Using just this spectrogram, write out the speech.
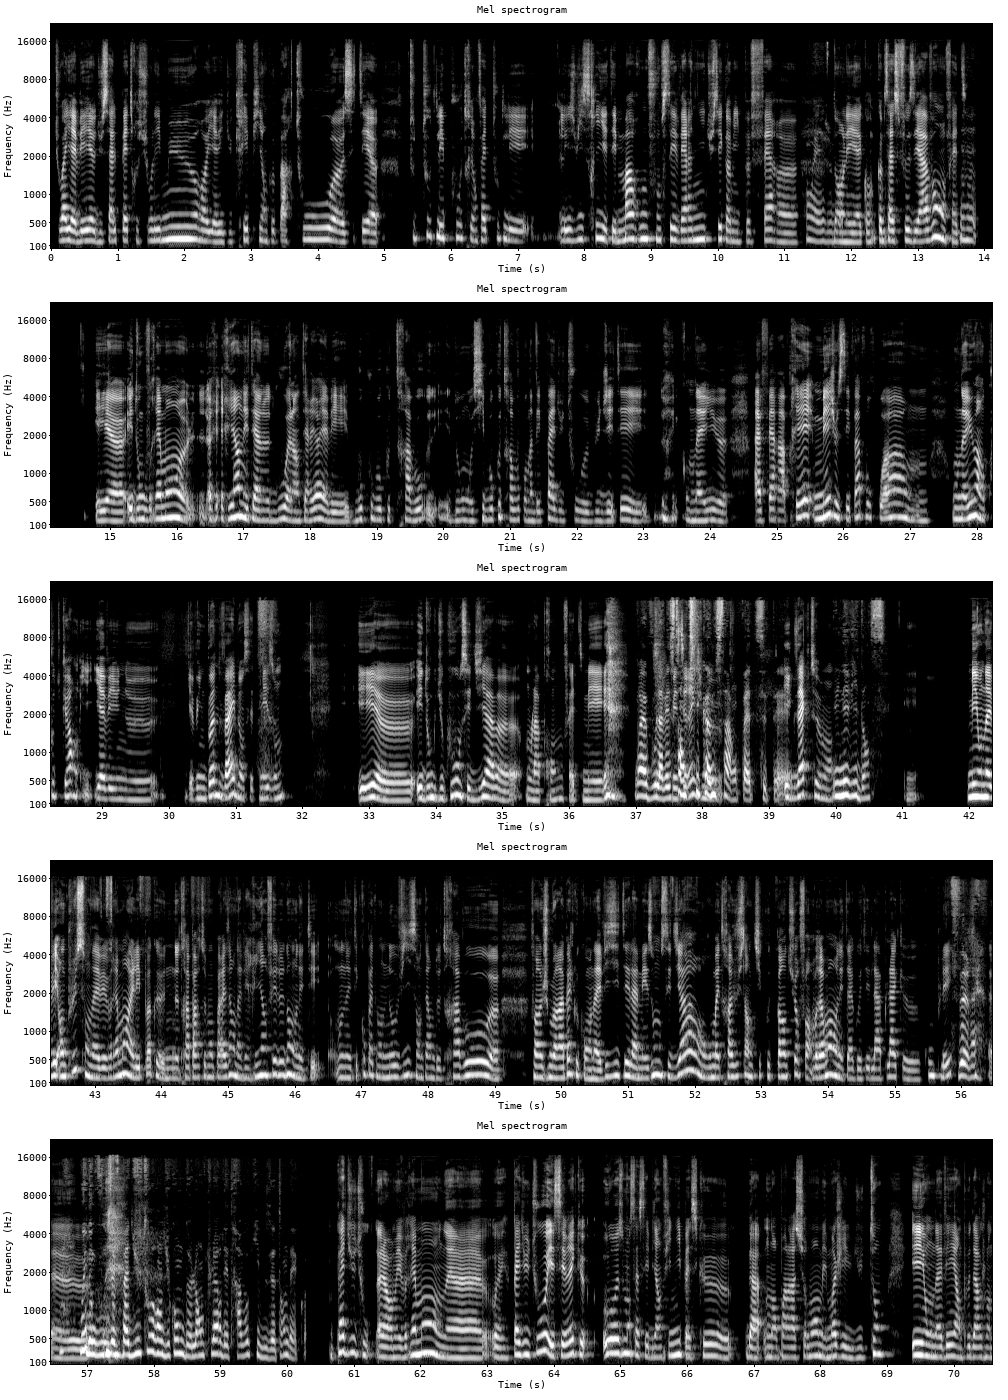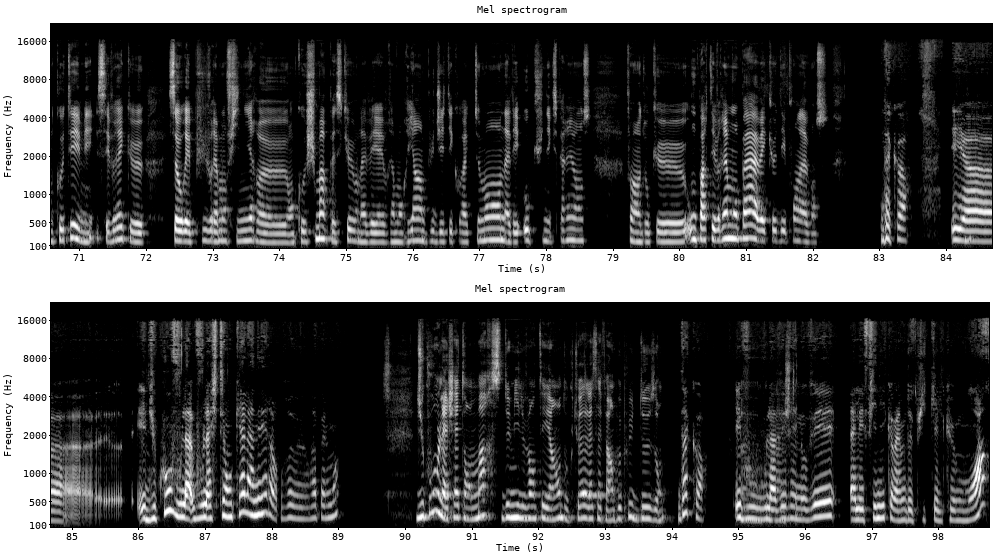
tu vois, il y avait du salpêtre sur les murs, il y avait du crépi un peu partout, c'était toutes les poutres et en fait toutes les, les huisseries étaient marron foncé vernis, tu sais, comme ils peuvent faire dans les, comme, ça se faisait avant en fait. Mmh Et, donc vraiment, rien n'était à notre goût à l'intérieur. Il y avait beaucoup, beaucoup de travaux, et dont aussi beaucoup de travaux qu'on n'avait pas du tout budgétés et, qu'on a eu à faire après. Mais je ne sais pas pourquoi, on, on, a eu un coup de cœur. Il y avait une, il y avait une bonne vibe dans cette maison. Et, et, donc, du coup, on s'est dit, ah, on la prend, en fait. Mais... Ouais, vous l'avez senti comme ça, en fait. C'était Exactement. une évidence. Et... Mais on avait, en plus, on avait vraiment, à l'époque, notre appartement parisien, on n'avait rien fait dedans. On était, on était complètement novices en termes de travaux. Enfin, je me rappelle que quand on a visité la maison, on s'est dit, ah, on remettra juste un petit coup de peinture. Enfin, vraiment, on était à côté de la plaque complet. C'est vrai. Oui, donc vous vous êtes pas du tout rendu compte de l'ampleur des travaux qui vous attendaient, quoi. Pas du tout. Alors, mais vraiment, on a, ouais, pas du tout. Et c'est vrai que heureusement, ça s'est bien fini parce que, bah, on en parlera sûrement. Mais moi, j'ai eu du temps et on avait un peu d'argent de côté. Mais c'est vrai que ça aurait pu vraiment finir euh, en cauchemar parce qu'on n'avait vraiment rien budgété correctement, on n'avait aucune expérience. Enfin, donc, euh, on partait vraiment pas avec des points d'avance. D'accord. Et, euh, et du coup, vous l'achetez en quelle année, rappelle-moi? Du coup, on l'achète en mars 2021. Donc, tu vois, là, ça fait un peu plus de deux ans. D'accord. Et vous, euh, l'avez rénovée. Elle est finie quand même depuis quelques mois.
